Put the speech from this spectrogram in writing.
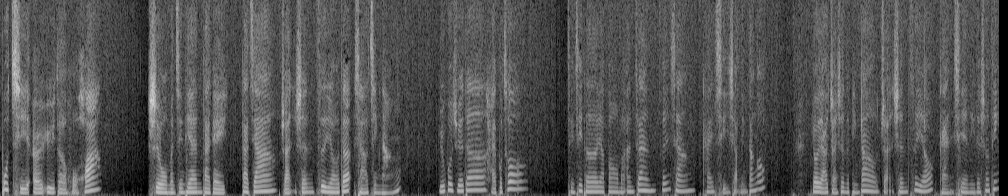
不期而遇的火花，是我们今天带给大家转身自由的小锦囊。如果觉得还不错，请记得要帮我们按赞、分享、开启小铃铛哦。优雅转身的频道，转身自由。感谢你的收听，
